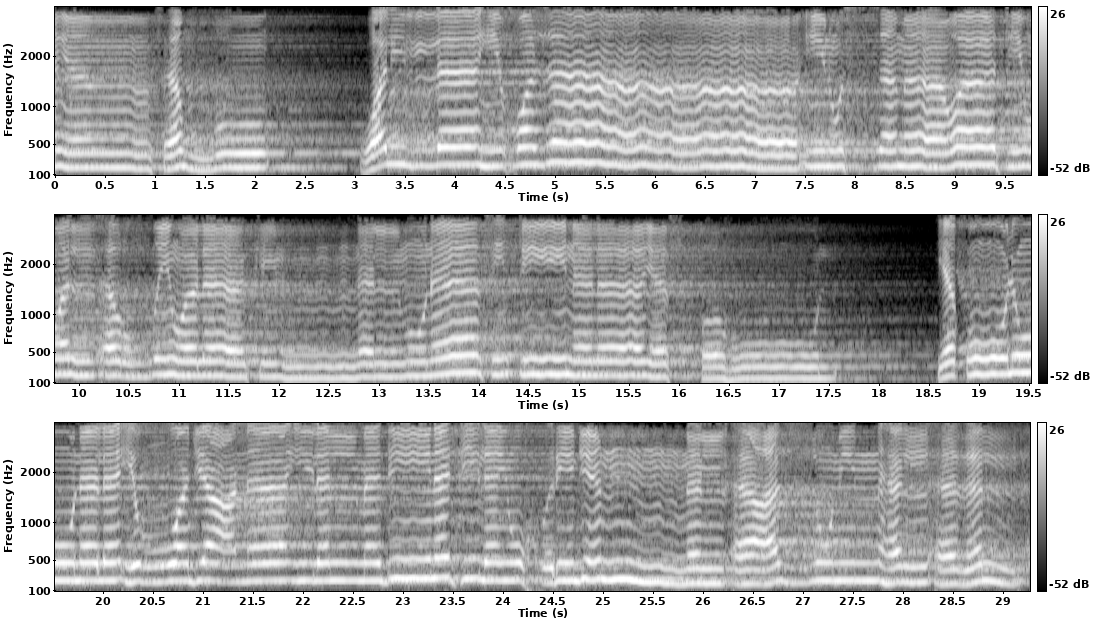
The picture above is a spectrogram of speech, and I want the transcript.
ينفضوا. ولله خزائن السماوات والأرض ولكن المنافقين لا يفقهون. يقولون لئن رجعنا إلى المدينة ليخرجن الأعز منها الأذل.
